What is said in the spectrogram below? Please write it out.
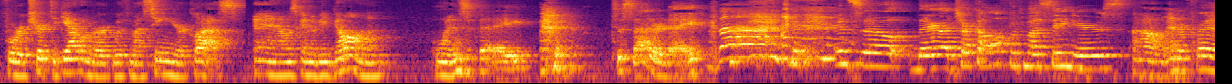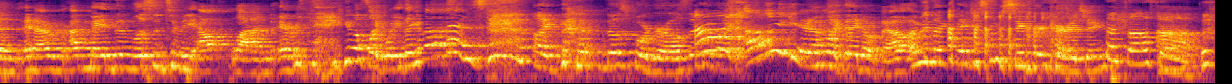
for a trip to Gatlinburg with my senior class. And I was going to be gone Wednesday to Saturday. and so there I truck off with my seniors um, and a friend, and I, I made them listen to me outline everything. I was like, what do you think about this? Like, those poor girls, they were like, I it. I'm like, they don't know. I mean, like, they just were super encouraging. That's awesome. Um,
